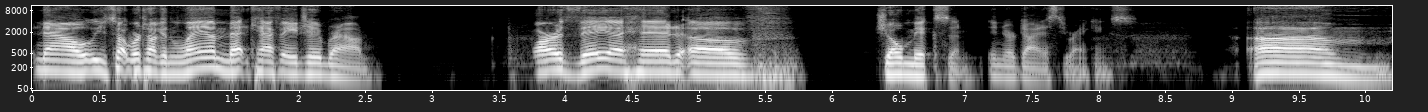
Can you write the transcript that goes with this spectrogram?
Now we talk, we're talking Lamb, Metcalf, AJ Brown. Are they ahead of Joe Mixon in your dynasty rankings? Um,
